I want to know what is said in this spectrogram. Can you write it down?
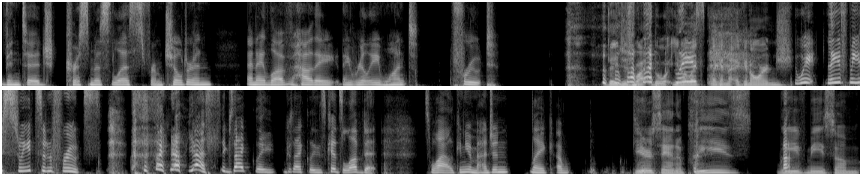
vintage Christmas lists from children, and I love how they they really want fruit. They just want the, you know like like an like an orange. Wait, leave me sweets and fruits. I know. Yes, exactly. Exactly. These kids loved it. It's wild. Can you imagine? Like, a, Dear Santa, please leave me some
